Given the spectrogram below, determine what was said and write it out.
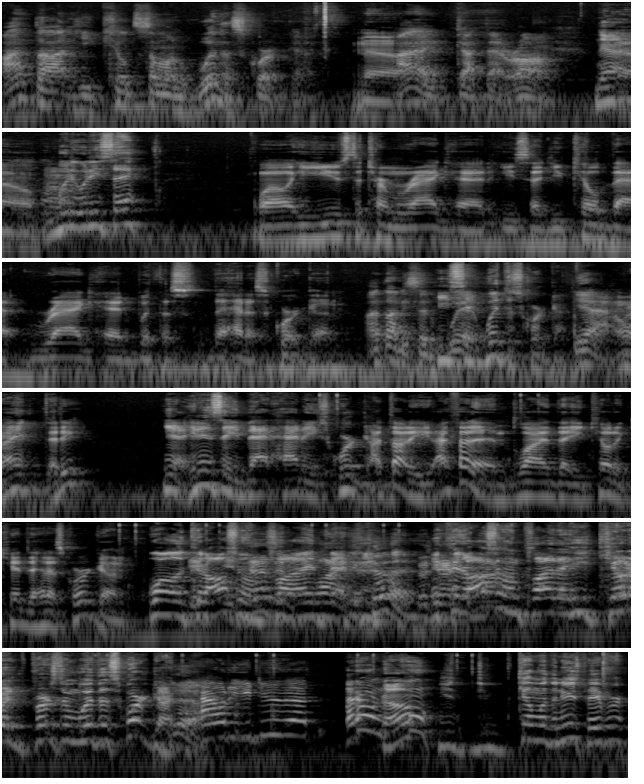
I thought he killed someone with a squirt gun. No. I got that wrong. No. No. What, what did he say? well, he used the term raghead. He said you killed that raghead with a s that had a squirt gun. I thought he said He with. said with the squirt gun. Yeah. Oh, Right? Did he? Yeah, he didn't say that had a squirt gun. I thought he. I thought it implied that he killed a kid that had a squirt gun. well, it could It- also it doesn't imply apply that to- he. could. It could also imply that he killed a person with a squirt gun. Yeah. How do you do that? I don't know. You, you come with a newspaper.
